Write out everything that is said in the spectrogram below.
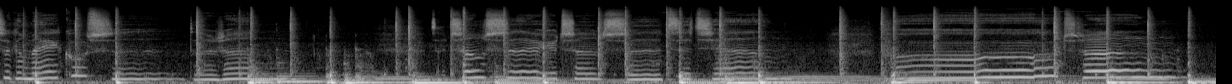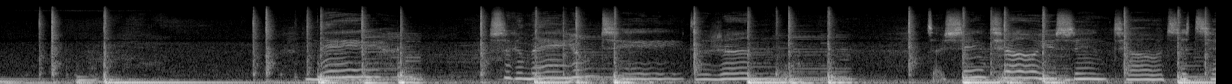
是个没故事的人。在城市与城市之间浮沉。你是个没勇气的人，在心跳与心跳之间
